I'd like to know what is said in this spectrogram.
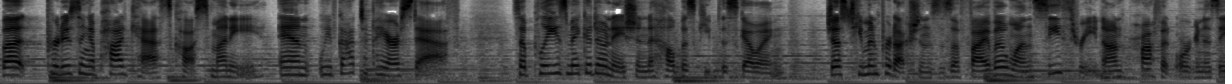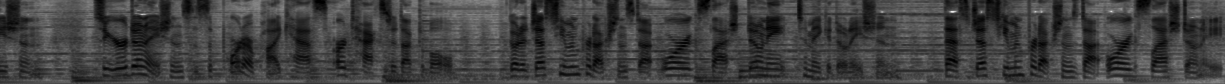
but producing a podcast costs money, and we've got to pay our staff. So please make a donation to help us keep this going. Just Human Productions is a 501c3 nonprofit organization, so your donations to support our podcasts are tax deductible. Go to justhumanproductions.org/donate to make a donation. That's justhumanproductions.org/donate.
